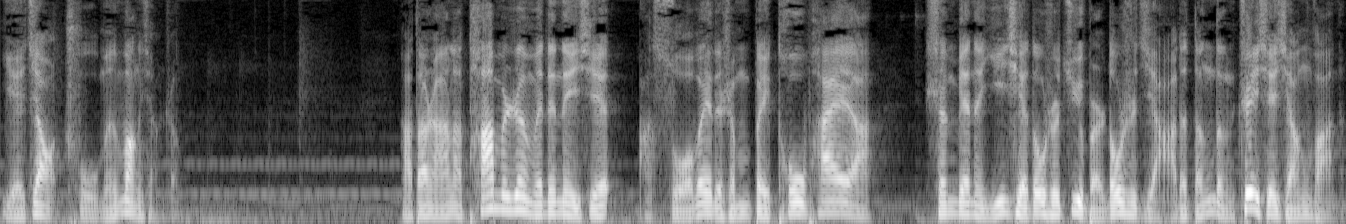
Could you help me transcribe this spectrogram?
也叫楚门妄想症。啊，当然了，他们认为的那些啊，所谓的什么被偷拍呀，身边的一切都是剧本，都是假的等等这些想法呢，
